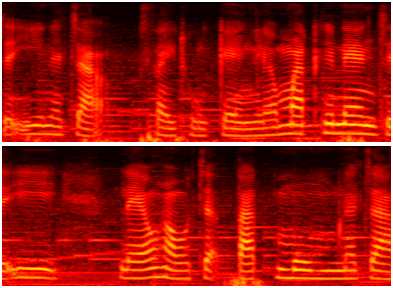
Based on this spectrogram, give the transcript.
จะอีนะเจ้าใส่ถุงแกงแล้วมัดให้แน่นจะอีแล้วเราจะตัดมุมนะเจ้า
